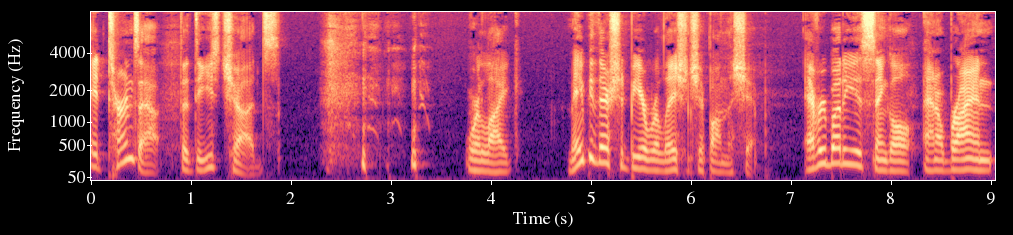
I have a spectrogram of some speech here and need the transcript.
It turns out that these chuds were like, maybe there should be a relationship on the ship. Everybody is single, and O'Brien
